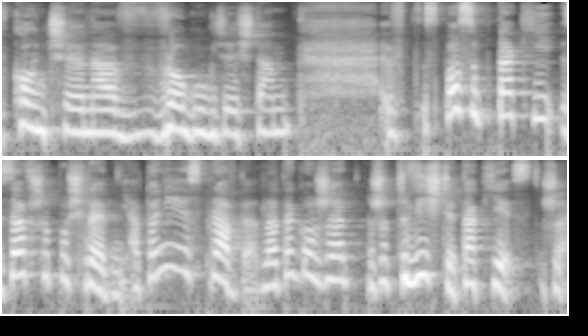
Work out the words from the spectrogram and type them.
w kącie, na w rogu gdzieś tam. W sposób taki zawsze pośredni, a to nie jest prawda, dlatego że rzeczywiście tak jest, że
